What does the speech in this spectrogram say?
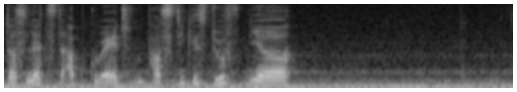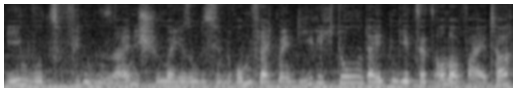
das letzte Upgrade. Ein paar Stickies dürften ja irgendwo zu finden sein. Ich schwimme mal hier so ein bisschen rum. Vielleicht mal in die Richtung. Da hinten geht es jetzt auch noch weiter.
